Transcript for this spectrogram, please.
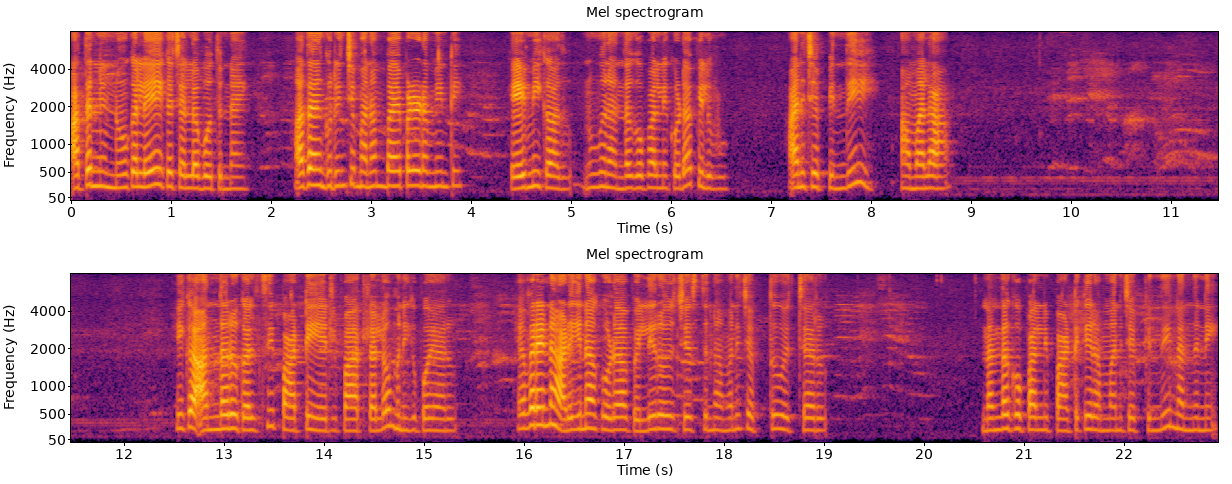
అతన్ని నూకలే ఇక చెల్లబోతున్నాయి. అతని గురించి మనం భయపడడం ఏంటి? ఏమీ కాదు. నువ్వు నందగోపాల్ని కూడా పిలువు అని చెప్పింది అమల. ఇక అందరూ కలిసి పార్టీ ఏర్పాట్లలో మునిగిపోయారు. ఎవరైనా అడిగినా కూడా పెళ్ళి రోజు చేస్తున్నామని చెప్తూ వచ్చారు. నందగోపాల్ని పార్టీకి రమ్మని చెప్పింది నందిని.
